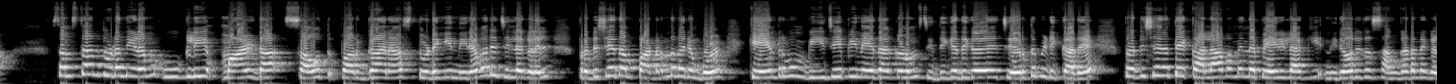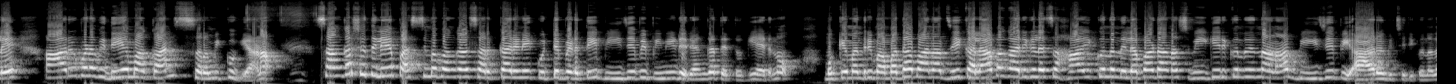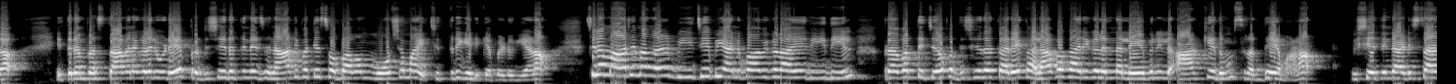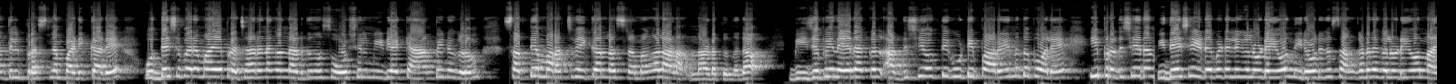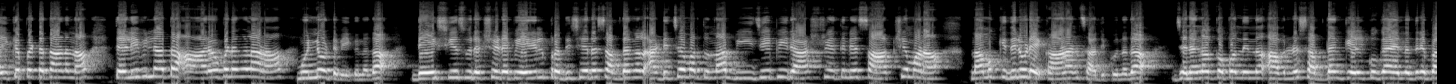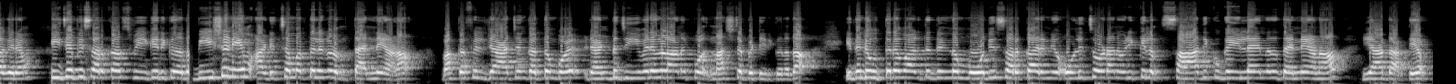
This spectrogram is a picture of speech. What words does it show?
സംസ്ഥാനത്തുടനീളം ഹൂഗ്ലി മാൾഡ സൗത്ത് പർഗാനാസ് തുടങ്ങി നിരവധി ജില്ലകളിൽ പ്രതിഷേധം പടർന്നു വരുമ്പോൾ കേന്ദ്രവും ബി ജെ പി നേതാക്കളും സ്ഥിതിഗതികളെ ചേർത്ത് പിടിക്കാതെ പ്രതിഷേധത്തെ കലാപം എന്ന പേരിലാക്കി നിരോധിത സംഘടനകളെ ആരോപണ വിധേയമാക്കാൻ ശ്രമിക്കുകയാണ്. സംഘർഷത്തിലെ പശ്ചിമ ബംഗാൾ സർക്കാരിനെ കുറ്റപ്പെടുത്തി ബി ജെ പി പിന്നീട് രംഗത്തെത്തുകയായിരുന്നു. മുഖ്യമന്ത്രി മമതാ ബാനർജി കലാപകാരികളെ സഹായിക്കുന്ന നിലപാടാണ് സ്വീകരിക്കുന്നതെന്നാണ് ബി ജെ പി ആരോപിച്ചിരിക്കുന്നത്. ഇത്തരം പ്രസ്താവനകളിലൂടെ പ്രതിഷേധത്തിന്റെ ജനാധിപത്യ സ്വഭാവം മോശമായി ചിത്രീകരിക്കപ്പെടുകയാണ്. ചില മാധ്യമങ്ങൾ ബി ജെ പി അനുഭാവികളായ രീതിയിൽ പ്രവർത്തിച്ച് പ്രതിഷേധക്കാരെ കലാപകാരികൾ എന്ന ലേബലിൽ ആക്കിയതും ശ്രദ്ധേയമാണ്. വിഷയത്തിന്റെ അടിസ്ഥാനത്തിൽ പ്രശ്നം പഠിക്കാതെ ഉദ്ദേശപരമായ പ്രചാരണങ്ങൾ നടത്തുന്ന സോഷ്യൽ മീഡിയ ക്യാമ്പയിനുകളും സത്യം മറച്ചുവെക്കാനുള്ള ശ്രമങ്ങളാണ് നടത്തുന്നത്. ബി ജെ പി നേതാക്കൾ അതിശയോക്തി കൂട്ടി പറയുന്നത് പോലെ ഈ പ്രതിഷേധം വിദേശ ഇടപെടലുകളുടെയോ നിരോധിത സംഘടനകളുടെയോ നയിക്കപ്പെട്ടതാണെന്ന തെളിവില്ലാത്ത ആരോപണങ്ങളാണ് മുന്നോട്ട് വയ്ക്കുന്നത്. ദേശീയ സുരക്ഷയുടെ പേരിൽ പ്രതിഷേധ ശബ്ദങ്ങൾ അടിച്ചമർത്തുന്ന ബി ജെ പി രാഷ്ട്രീയത്തിന്റെ സാക്ഷ്യമാണ് നമുക്കിതിലൂടെ കാണാൻ സാധിക്കുന്നത്. ജനങ്ങൾക്കൊപ്പം നിന്ന് അവരുടെ ശബ്ദം കേൾക്കുക എന്നതിന് പകരം ബി സർക്കാർ സ്വീകരിക്കുന്നത് ഭീഷണിയും അടിച്ചമർത്തലുകളും തന്നെയാണ്. വഖഫിൽ രാജ്യം കത്തുമ്പോൾ രണ്ട് ജീവനുകളാണ് ഇപ്പോൾ നഷ്ടപ്പെട്ടിരിക്കുന്നത്. ഇതിന്റെ ഉത്തരവാദിത്തത്തിൽ നിന്ന് മോദി സർക്കാരിന് ഒളിച്ചോടാൻ ഒരിക്കലും സാധിക്കുകയില്ല എന്നത് തന്നെയാണ് യാഥാർത്ഥ്യം.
